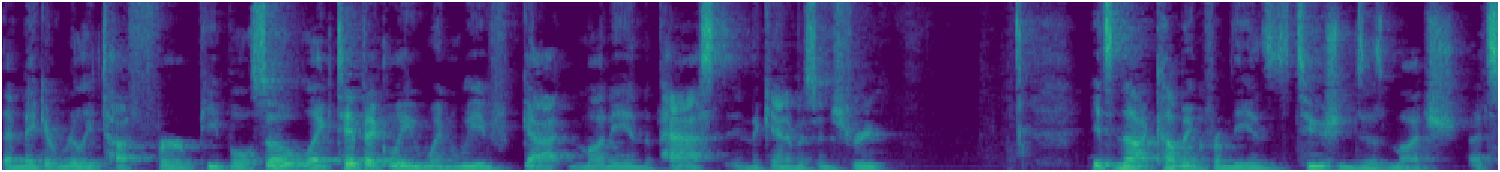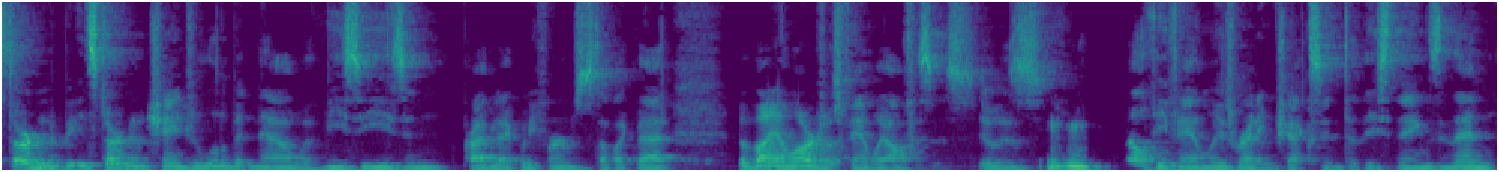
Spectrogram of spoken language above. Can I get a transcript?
that make it really tough for people. So, like, typically when we've got money in the past in the cannabis industry, it's not coming from the institutions as much. It's starting to be, it's starting to change a little bit now with VCs and private equity firms and stuff like that. But by and large, it was family offices. It was mm-hmm. wealthy families writing checks into these things, and then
